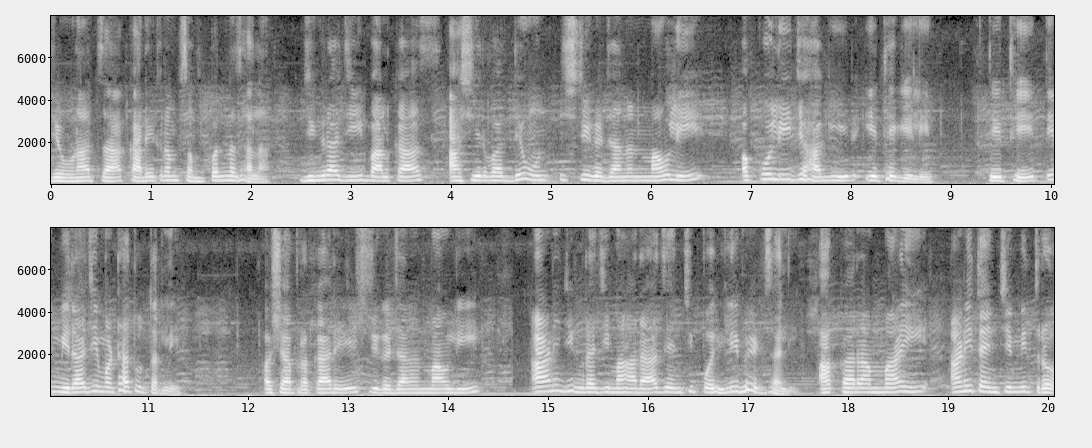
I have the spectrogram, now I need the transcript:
जेवणाचा कार्यक्रम संपन्न झाला. झिंगराजी बालकास आशीर्वाद देऊन श्री गजानन माऊली अकोली जहागीर येथे गेले. तेथे ते मिराजी मठात उतरले. अशा प्रकारे श्री गजानन माऊली आणि जिंगराजी महाराज यांची पहिली भेट झाली. आकाराम माळी आणि त्यांचे मित्र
